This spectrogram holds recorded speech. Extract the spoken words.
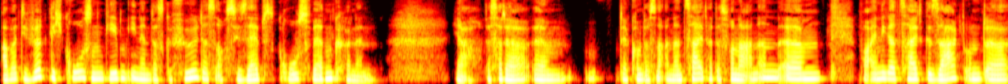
aber die wirklich Großen geben ihnen das Gefühl, dass auch sie selbst groß werden können. Ja, das hat er ähm, der kommt aus einer anderen Zeit, hat das von einer anderen ähm, vor einiger Zeit gesagt und äh,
